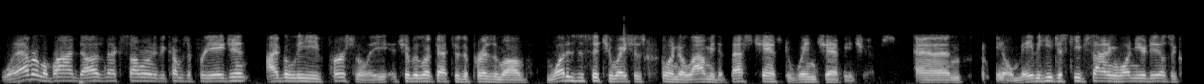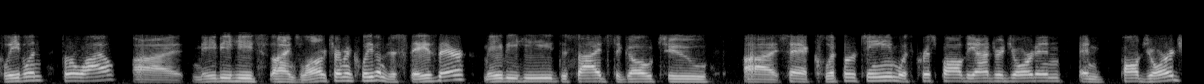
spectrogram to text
whatever LeBron does next summer when he becomes a free agent, I believe personally it should be looked at through the prism of what is the situation that's going to allow me the best chance to win championships. And, you know, maybe he just keeps signing one year deals at Cleveland for a while. Uh, maybe he signs long term in Cleveland, just stays there. Maybe he decides to go to, uh, say, a Clipper team with Chris Paul, DeAndre Jordan, and Paul George.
